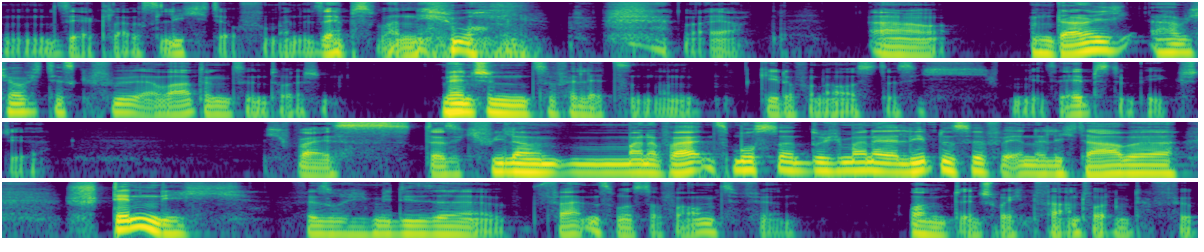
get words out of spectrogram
ein sehr klares Licht auf meine Selbstwahrnehmung. naja. Äh, und dadurch habe ich häufig das Gefühl, Erwartungen zu enttäuschen. Menschen zu verletzen und gehe davon aus, dass ich mir selbst im Weg stehe. Ich weiß, dass ich viele meiner Verhaltensmuster durch meine Erlebnisse verinnerlicht habe. Ständig versuche ich mir diese Verhaltensmuster vor Augen zu führen und entsprechend Verantwortung dafür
